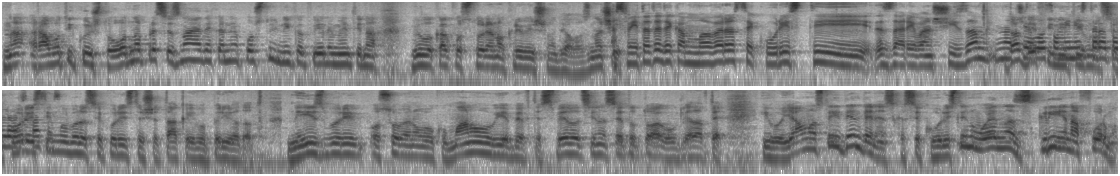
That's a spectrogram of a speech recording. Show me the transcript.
на работи кои што однапред се знае дека не постои никакви елементи на било какво сторено кривично дело. Значи, а сметате дека МВР се користи за реваншизам на да, чело со министерот се користи, МВР се користеше така и во периодот на избори, особено во Куманово, вие бевте сведоци на сето тоа, го гледавте и во јавноста и ден денеска се користи, но во една скриена форма.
